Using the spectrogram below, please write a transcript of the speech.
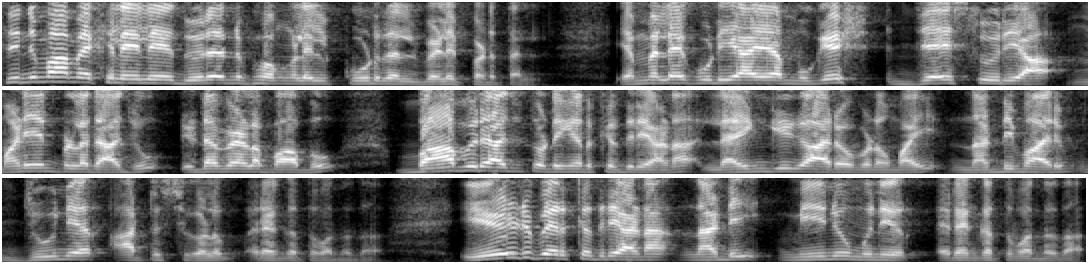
സിനിമാ മേഖലയിലെ ദുരനുഭവങ്ങളിൽ കൂടുതൽ വെളിപ്പെടുത്തൽ. എം എൽ എ കൂടിയായ മുകേഷ് ജയസൂര്യ മണിയൻപിള്ള രാജു ഇടവേള ബാബു ബാബുരാജ് തുടങ്ങിയവർക്കെതിരെയാണ് ലൈംഗിക ആരോപണവുമായി നടിമാരും ജൂനിയർ ആർട്ടിസ്റ്റുകളും രംഗത്ത് വന്നത്. ഏഴുപേർക്കെതിരെയാണ് നടി മീനു മുനീർ രംഗത്ത് വന്നത്.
